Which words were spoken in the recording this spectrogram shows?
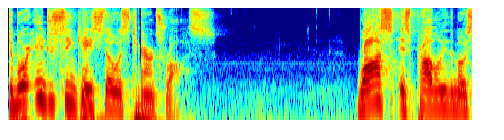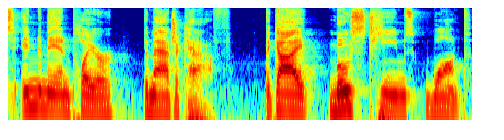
The more interesting case, though, is Terrence Ross. Ross is probably the most in demand player the Magic have, the guy most teams want.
